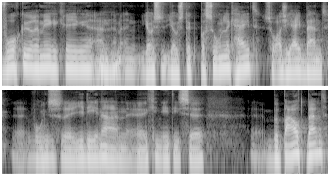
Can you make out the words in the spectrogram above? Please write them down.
voorkeuren meegekregen. En, Mhm. en jouw, jouw stuk persoonlijkheid, zoals jij bent, eh, volgens eh, je DNA en eh, genetisch bepaald bent.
